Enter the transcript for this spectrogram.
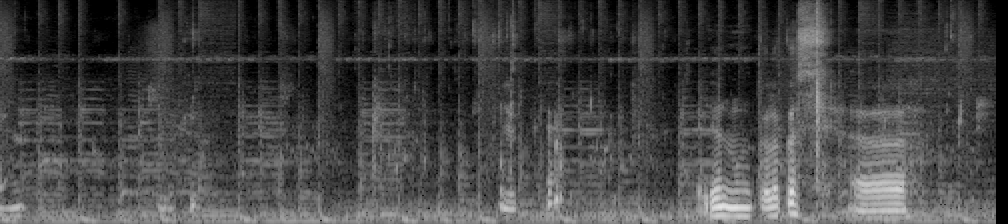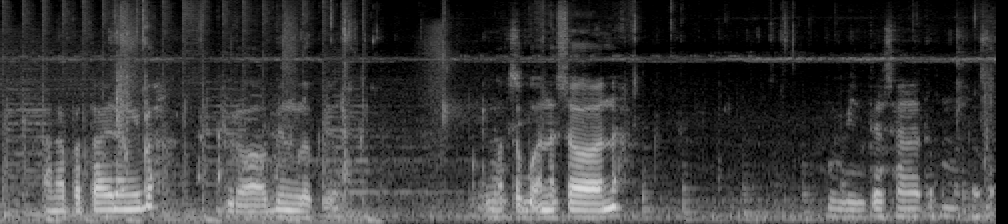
Mhm. Payat ka. Ayan mga kalakas. Ah, hanap pa tayo ng iba. Grabe ang laki. oh. Mataba na sana. Maminta sana ito kung mataba.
